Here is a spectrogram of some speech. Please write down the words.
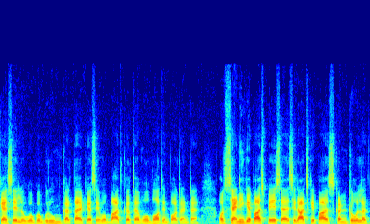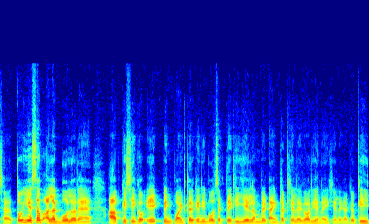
कैसे लोगों को ग्रूम करता है, कैसे वो बात करता है, वो बहुत इंपॉर्टेंट है। और सैनी के पास पेस है, सिराज के पास कंट्रोल अच्छा है तो ये सब अलग बॉलर हैं। आप किसी को एक पिन पॉइंट करके नहीं बोल सकते कि ये लंबे टाइम तक खेलेगा और ये नहीं खेलेगा, क्योंकि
